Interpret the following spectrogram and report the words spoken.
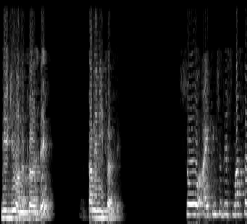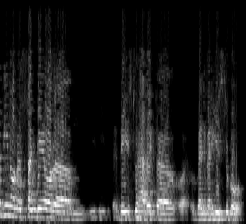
meet you on a Thursday. Come any Thursday. So I think so. This must have been on a Sunday, or um, they used to have it uh, whenever he used to go.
